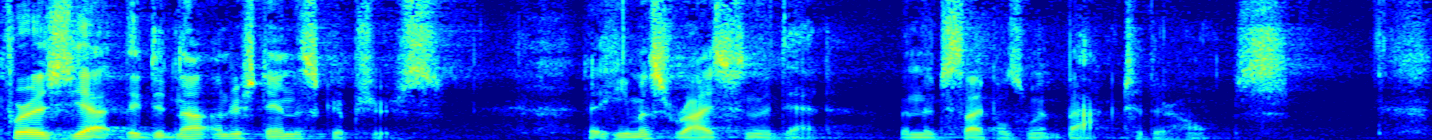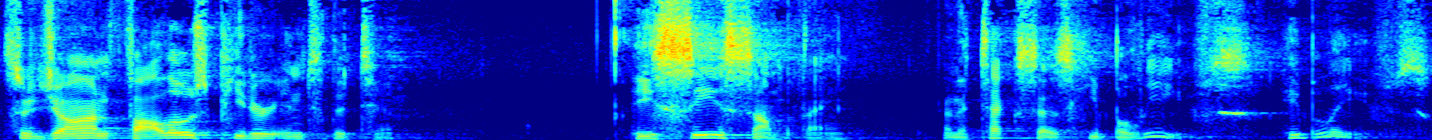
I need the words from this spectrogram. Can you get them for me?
For as yet they did not understand the scriptures, that he must rise from the dead. Then the disciples went back to their homes. So John follows Peter into the tomb. He sees something, and the text says he believes. He believes.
